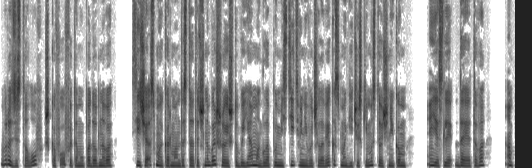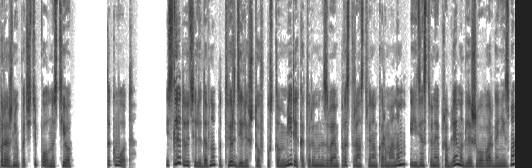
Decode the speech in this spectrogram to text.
вроде столов, шкафов и тому подобного. Сейчас мой карман достаточно большой, чтобы я могла поместить в него человека с магическим источником, если до этого опорожню почти полностью. Так вот, исследователи давно подтвердили, что в пустом мире, который мы называем пространственным карманом, единственная проблема для живого организма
